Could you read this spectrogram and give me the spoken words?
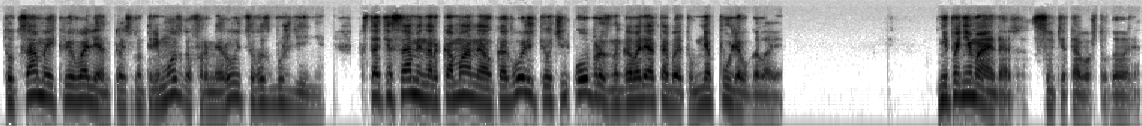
тот самый эквивалент, то есть внутри мозга формируется возбуждение. Кстати, сами наркоманы и алкоголики очень образно говорят об этом. У меня пуля в голове. Не понимая даже сути того, что говорят.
